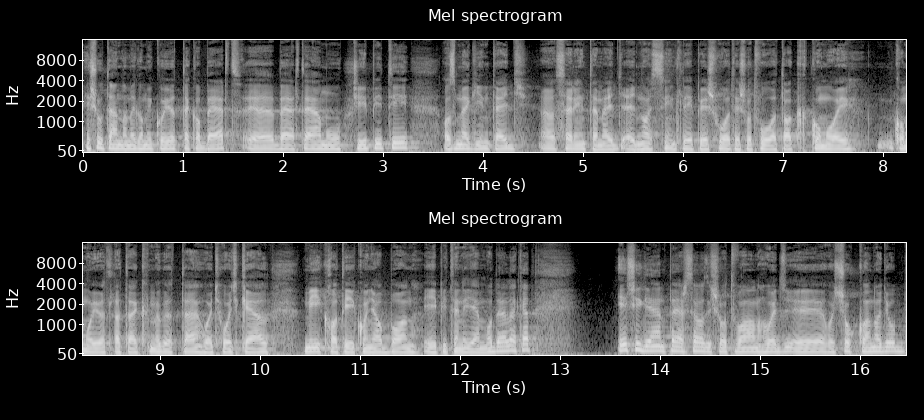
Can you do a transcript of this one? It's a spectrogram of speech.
És utána meg, amikor jöttek a BERT, eh, BERT Elmo GPT, az megint egy, eh, szerintem egy, egy nagy szintlépés volt, és ott voltak komoly, komoly ötletek mögötte, hogy hogy kell még hatékonyabban építeni ilyen modelleket. És igen, persze az is ott van, hogy, eh, hogy sokkal nagyobb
